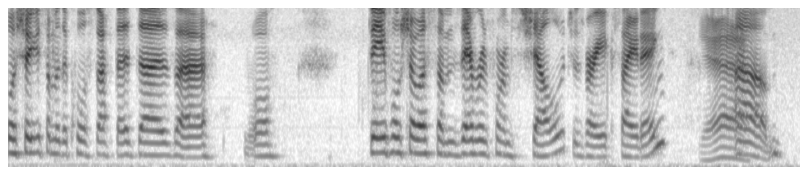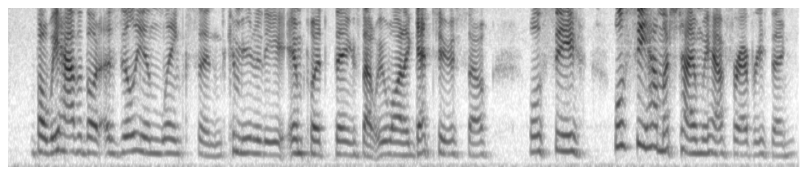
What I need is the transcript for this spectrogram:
we'll show you some of the cool stuff that it does. Uh, well, Dave will show us some Xamarin Forms shell, which is very exciting. Yeah. Um, but we have about a zillion links and community input things that we want to get to. So we'll see. We'll see how much time we have for everything.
